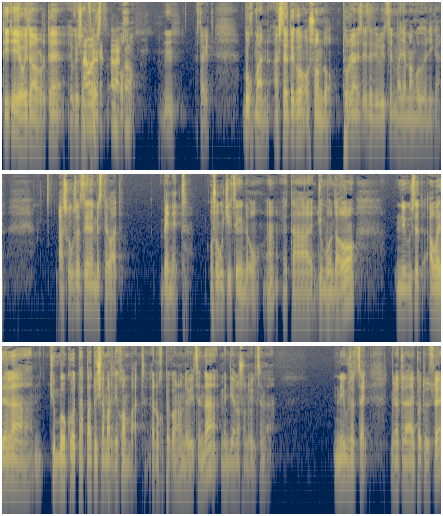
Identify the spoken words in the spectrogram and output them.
Tile hogeita urte, education Nago first, ojo. Mm, ez dakit. Buchman, astereteko oso ondo, turrean ez, ez diruditzen maila mango duen ikan. Asko gustatzen den beste bat, Benet, oso gutxi hitz egin dugu, eh? eta jumbon dago, Nik uste, hau bai dela jumboko tapatu xamardi joan bat. Errojupekoan ondo biltzen da, mendian oso ondo biltzen da. Nik uste zait. Binotena aipatu duzu,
